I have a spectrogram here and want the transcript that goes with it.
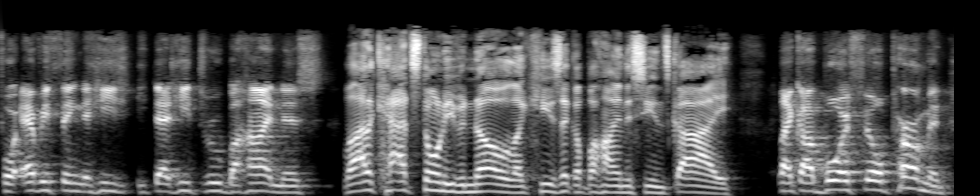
for everything that he that he threw behind this. A lot of cats don't even know. Like he's like a behind the scenes guy. Like our boy Phil Pearlman.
